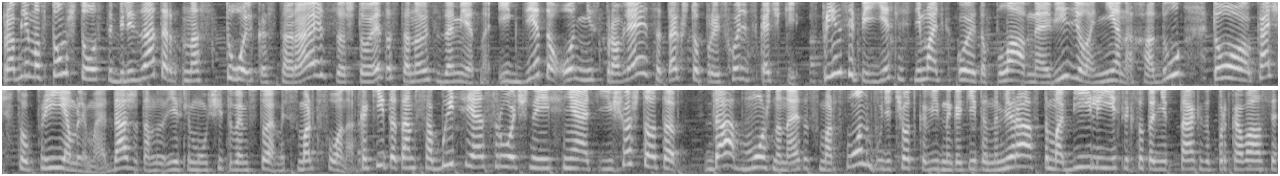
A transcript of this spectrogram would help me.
Проблема в том, что стабилизатор настолько старается, что это становится заметно. И где-то он не справляется, так что происходят скачки. В принципе, если снимать какое-то плавное видео не на ходу, то качество приемлемое, даже там, если мы учитываем стоимость смартфона. Какие-то там события срочные снять, еще что-то, да, можно на этот смартфон, будет четко видно какие-то номера автомобилей, если кто-то не так запарковался,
